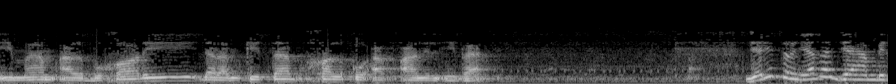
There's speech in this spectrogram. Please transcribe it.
Imam Al-Bukhari dalam kitab Khalqu Af'anil Ibad. Jadi ternyata Jaham bin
